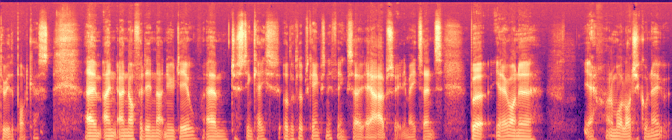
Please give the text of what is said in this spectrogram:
through the podcast, um, and and offered in that new deal um, just in case other clubs came sniffing. So it absolutely made sense. But you know, on a yeah on a more logical note,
